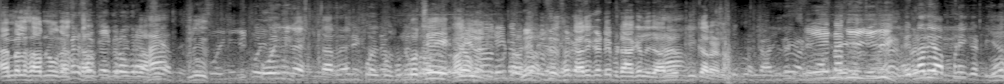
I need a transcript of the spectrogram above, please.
ਐਮਐਲ ਸਾਹਿਬ ਨੂੰ ਅਰੈਸਟ ਕਰਕੇ ਪਲੀਜ਼ ਕੋਈ ਨਹੀਂ ਰੈਸਟ ਕਰ ਰਿਹਾ ਤੁਸੀਂ ਨਹੀਂ ਤੁਸੀਂ ਸਰਕਾਰੀ ਗੱਡੀ ਬਿਠਾ ਕੇ ਲੈ ਜਾ ਰਹੇ ਹੋ। ਕੀ ਕਾਰਨ ਹੈ ਇਹਨਾਂ ਦੀ ਇਹਨਾਂ ਦੀ ਆਪਣੀ ਗੱਡੀ ਆ।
